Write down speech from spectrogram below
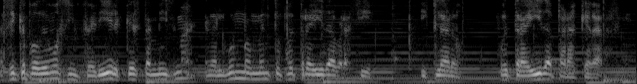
así que podemos inferir que esta misma en algún momento fue traída a Brasil, y claro, fue traída para quedarse.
